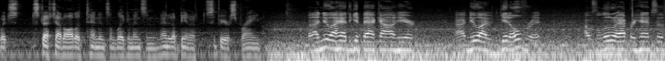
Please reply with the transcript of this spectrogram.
which stretched out all the tendons and ligaments and ended up being a severe sprain. But I knew I had to get back out here. I knew I would get over it. I was a little apprehensive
